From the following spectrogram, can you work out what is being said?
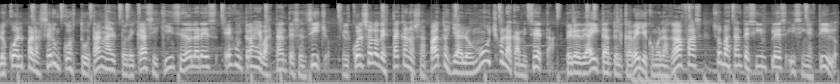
lo cual para ser un costo tan alto de casi 15 dólares es un traje bastante sencillo, el cual solo destacan los zapatos y a lo mucho la camiseta, pero de ahí tanto el cabello como las gafas son bastante simples y sin estilo.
